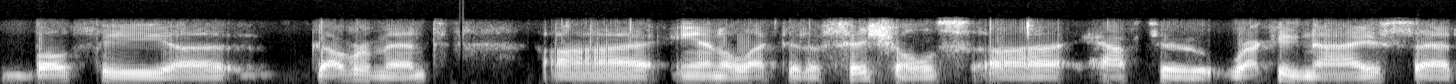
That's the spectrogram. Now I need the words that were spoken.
both the uh, government uh, and elected officials uh, have to recognize that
